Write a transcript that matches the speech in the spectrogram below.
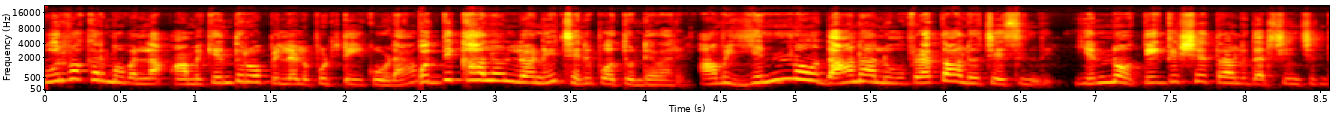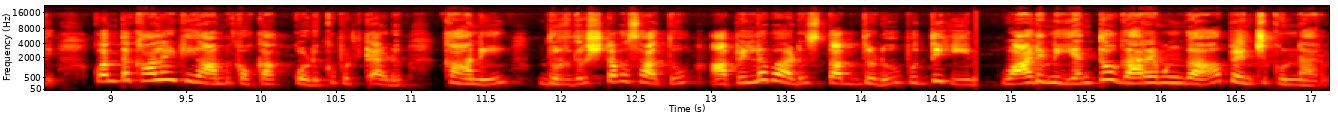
పూర్వకర్మ వల్ల ఆమెకెందరో పిల్లలు పుట్టి కూడా కొద్ది కాలంలోనే చనిపోతుండేవారు. ఆమె ఎన్నో దానాలు వ్రతాలు చేసింది. ఎన్నో తీర్థక్షేత్రాలు దర్శించింది. కొంతకాలానికి ఆమెకు ఒక కొడుకు పుట్టాడు. కానీ దురదృష్టవశాత్తు ఆ పిల్లవాడు స్తబ్దుడు బుద్ధిహీను వాడిని ఎంతో గారవంగా పెంచుకున్నారు.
